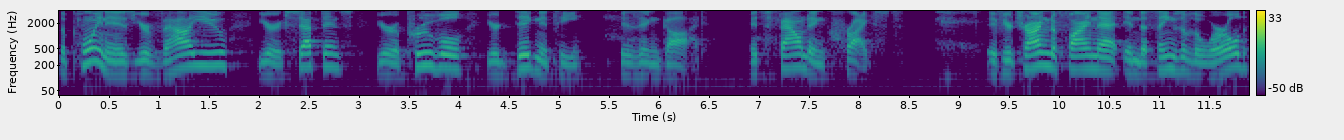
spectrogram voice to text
the point is your value, your acceptance, your approval, your dignity is in God. It's found in Christ. If you're trying to find that in the things of the world,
